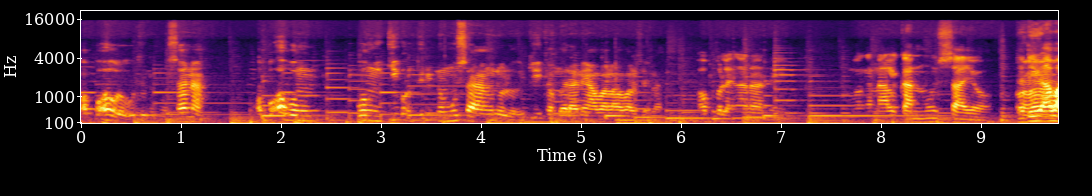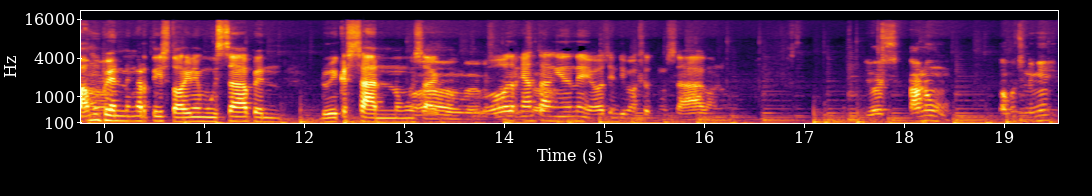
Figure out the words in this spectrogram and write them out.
apa oh udah Musa nah. Apa oh wong iki kok diri Musa ngono lho iki gambarannya awal-awal sih lah. Apa lek ngarani? Mengenalkan Musa yo. Jadi Ah. awakmu ben ngerti story Musa ben duwe kesan nang Musa kesan oh ternyata ngene yo sing dimaksud Musa ngono. Ya wis anu apa jenenge?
